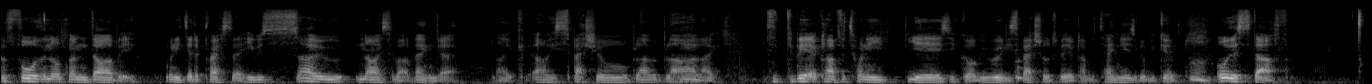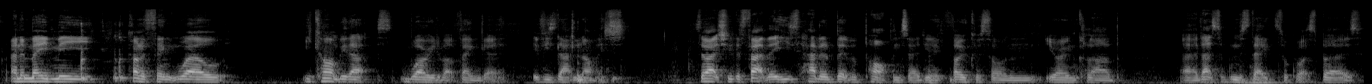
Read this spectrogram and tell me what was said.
before the North London derby, when he did a presser, he was so nice about Wenger. Like, oh, he's special, blah, blah, blah. Mm. Like, to, to be at a club for 20 years, you've got to be really special. To be at a club for 10 years, you've got to be good. All this stuff. And it made me kind of think, well, you can't be that worried about Wenger if he's that nice. So actually, the fact that he's had a bit of a pop and said, you know, focus on your own club, uh, that's a mistake to talk about Spurs.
